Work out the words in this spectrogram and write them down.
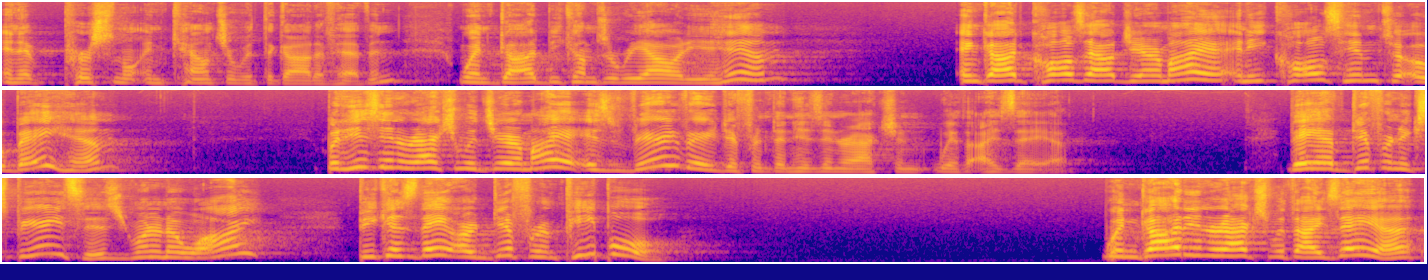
and a personal encounter with the God of heaven when God becomes a reality to him. And God calls out Jeremiah and he calls him to obey him. But his interaction with Jeremiah is very, very different than his interaction with Isaiah. They have different experiences. You want to know why? Because they are different people. When God interacts with Isaiah,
